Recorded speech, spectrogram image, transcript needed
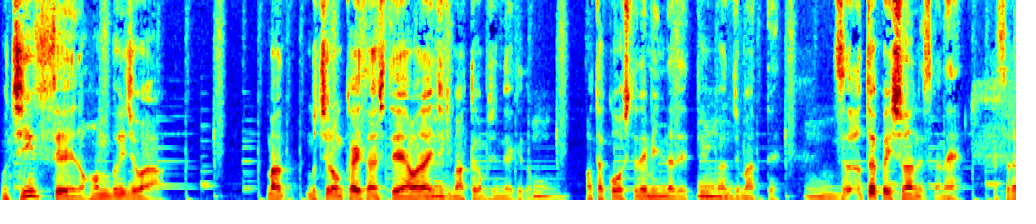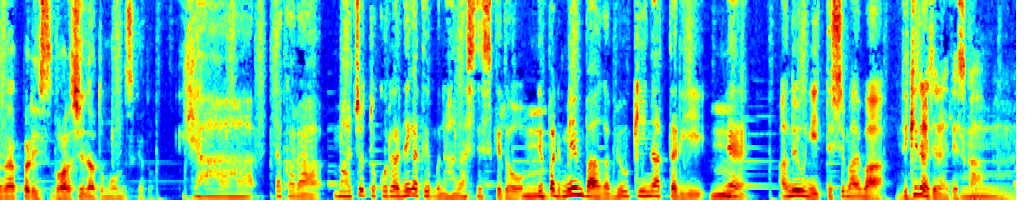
もう人生の半分以上はまあもちろん解散して会わない時期もあったかもしれないけども、うん。またこうしてねみんなでっていう感じもあって、うん。ずっとやっぱり一緒なんですかね。それがやっぱり素晴らしいなと思うんですけど。いやーだからまあちょっとこれはネガティブな話ですけど、うん。やっぱりメンバーが病気になったり、うん。ねあのように言ってしまえばできないじゃないですか。うん。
